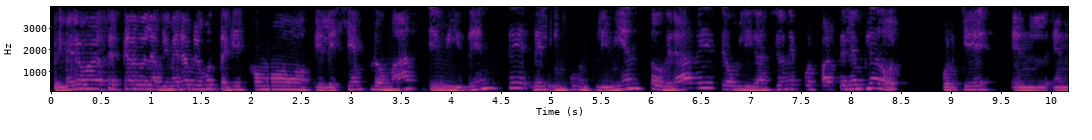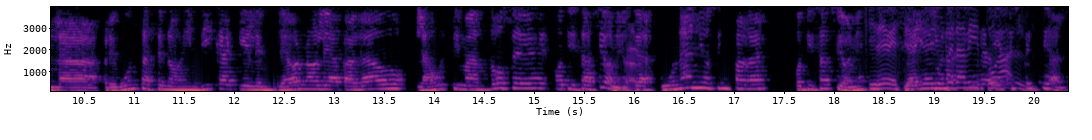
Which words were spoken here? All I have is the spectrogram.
Primero voy a hacer cargo de la primera pregunta, que es como el ejemplo más evidente del incumplimiento grave de obligaciones por parte del empleador. Porque en, en la pregunta se nos indica que el empleador no le ha pagado las últimas 12 cotizaciones, o sea, un año sin pagar cotizaciones. Y debe ser súper habitual. especial.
